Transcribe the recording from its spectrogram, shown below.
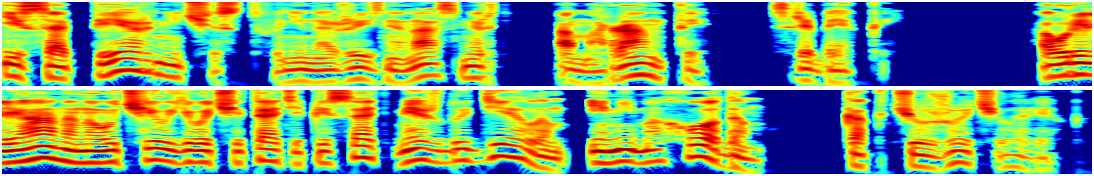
и соперничество не на жизнь, а на смерть Амаранты с Ребеккой. Аурелиана научил его читать и писать между делом и мимоходом, как чужой человек.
